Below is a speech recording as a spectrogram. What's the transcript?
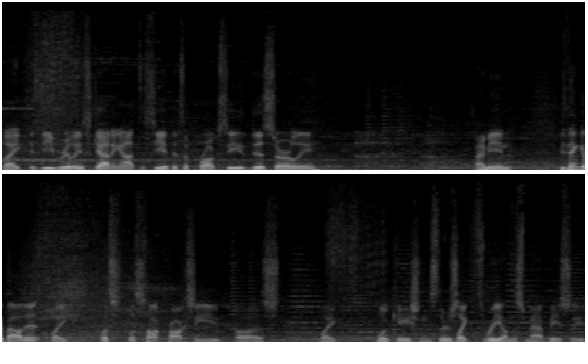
Like, is he really scouting out to see if it's a proxy this early? I mean, if you think about it, like let's let's talk proxy, uh, like locations. There's like three on this map basically.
